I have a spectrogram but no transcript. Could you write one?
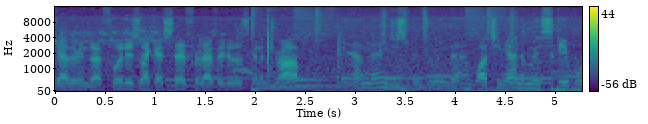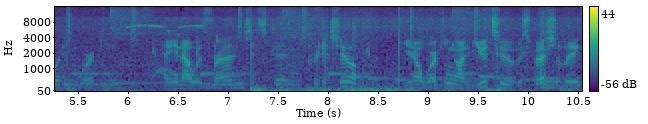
gathering that footage, like I said, for that video that's gonna drop. Yeah, man, just been doing that, watching anime, skateboarding, working hanging out with friends. It's been pretty chill. You know, working on YouTube especially,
